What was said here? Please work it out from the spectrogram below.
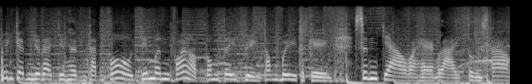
chương trình do đài truyền hình thành phố Hồ Chí Minh phối hợp công ty truyền thông Bi thực hiện. Xin chào và hẹn lại tuần sau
